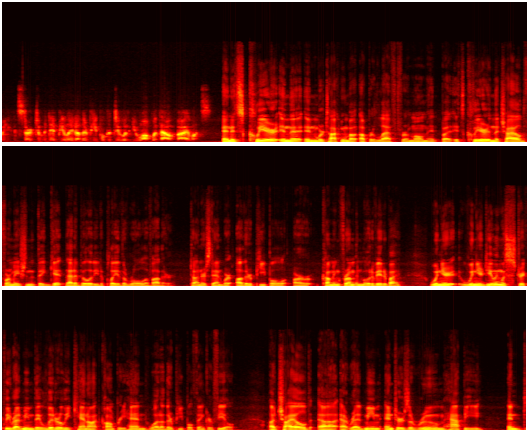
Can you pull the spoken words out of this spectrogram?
you can start to manipulate other people to do what you want without violence. and it's clear in the and we're talking about upper left for a moment but it's clear in the child formation that they get that ability to play the role of other to understand where other people are coming from and motivated by when you're when you're dealing with strictly red meme they literally cannot comprehend what other people think or feel a child uh, at red meme enters a room happy and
